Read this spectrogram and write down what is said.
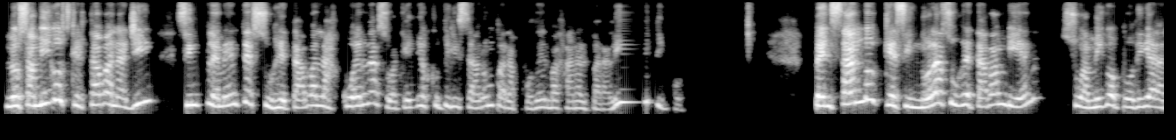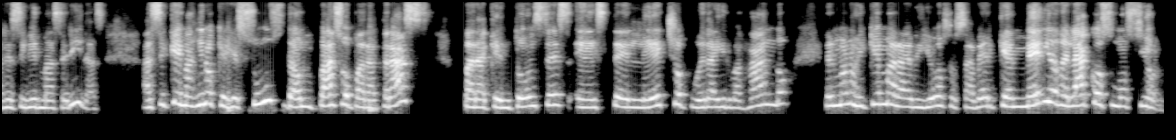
Los amigos que estaban allí simplemente sujetaban las cuerdas o aquellos que utilizaron para poder bajar al paralítico, pensando que si no la sujetaban bien, su amigo podría recibir más heridas. Así que imagino que Jesús da un paso para atrás para que entonces este lecho pueda ir bajando. Hermanos, y qué maravilloso saber que en medio de la cosmoción,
